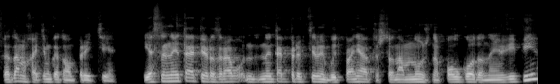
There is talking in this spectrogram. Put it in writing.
когда мы хотим к этому прийти. Если на этапе, разраб... на этапе проектирования будет понятно, что нам нужно полгода на MVP,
